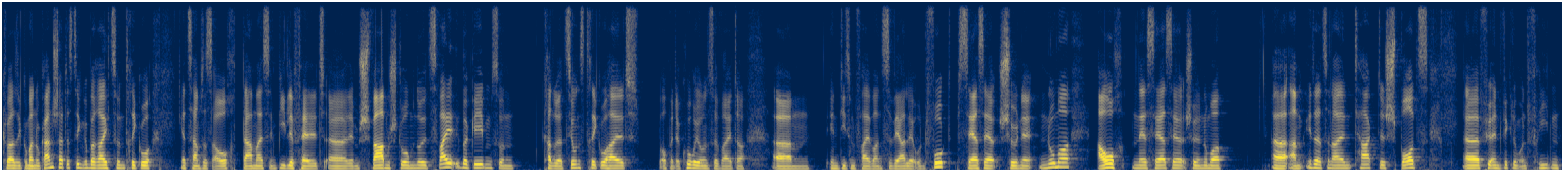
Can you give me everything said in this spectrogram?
quasi Kommando Cannstatt das Ding überreicht, so ein Trikot. Jetzt haben sie es auch damals in Bielefeld äh, dem Schwabensturm 02 übergeben, so ein Gratulationstrikot halt, auch mit der Kurio und so weiter. Ähm, in diesem Fall waren es Werle und Vogt. Sehr, sehr schöne Nummer. Auch eine sehr, sehr schöne Nummer äh, am Internationalen Tag des Sports äh, für Entwicklung und Frieden.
